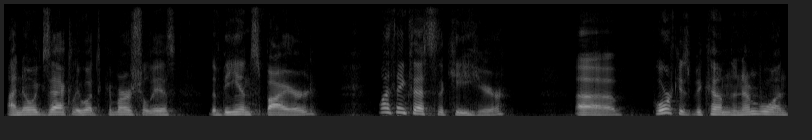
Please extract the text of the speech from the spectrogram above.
I know exactly what the commercial is. The be inspired. Well, I think that's the key here. Uh, pork has become the number one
